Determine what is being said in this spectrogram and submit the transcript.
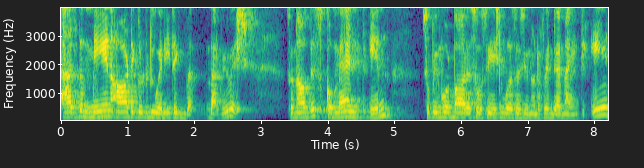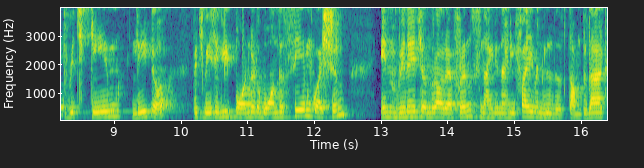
as the main article to do anything that we wish so now this comment in Supreme Court Bar Association versus Union of India 98, which came later, which basically pondered upon the same question in Vinay Chandra reference 1995, and we'll just come to that.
